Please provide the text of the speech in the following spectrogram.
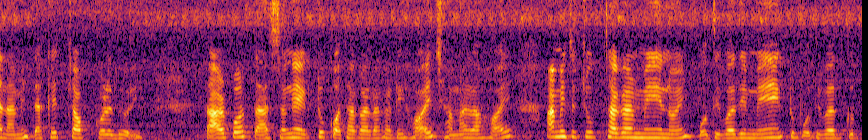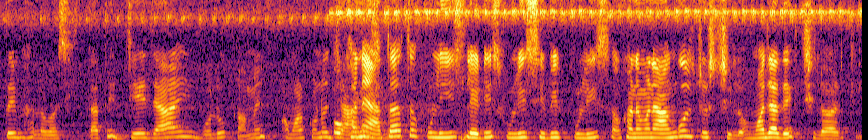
আর আমি তাকে চপ করে ধরি। তারপর তার সঙ্গে একটু কথা কাটাকাটি হয়, ঝামেলা হয়। আমি তো চুপ থাকার মেয়ে নয় প্রতিবাদী মেয়ে, একটু প্রতিবাদ করতেই ভালোবাসি। তাতে যে যাই বলুক, আমি, আমার কোনো ওখানে এত এত police, ladies, police, civic police, ওখানে মানে আঙ্গুল চুষছিল, মজা দেখছিল আর কি।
